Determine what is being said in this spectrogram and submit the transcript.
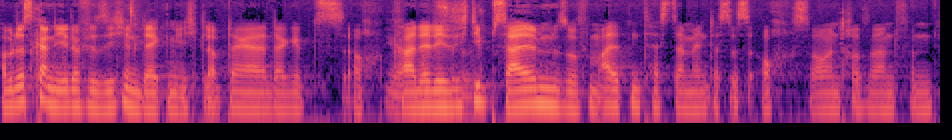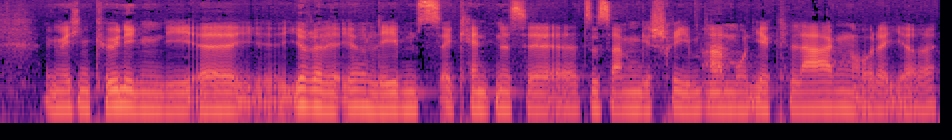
Aber das kann jeder für sich entdecken. Ich glaube, da, da gibt es auch, ja, gerade lese ich die Psalmen so vom Alten Testament, das ist auch so interessant von irgendwelchen Königen, die äh, ihre, ihre Lebenserkenntnisse äh, zusammengeschrieben ja. haben und ihr Klagen oder ihre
